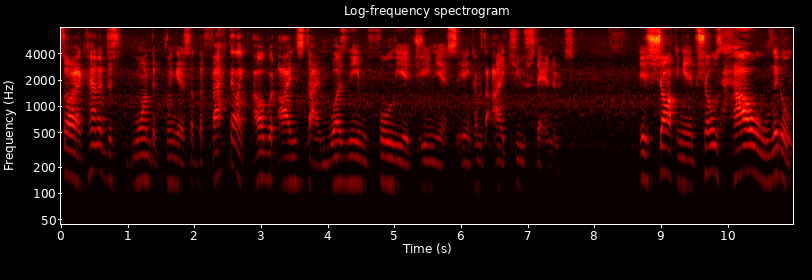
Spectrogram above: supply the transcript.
Sorry, I kind of just wanted to bring this up. The fact that like Albert Einstein wasn't even fully a genius when it comes to IQ standards is shocking and it shows how little,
